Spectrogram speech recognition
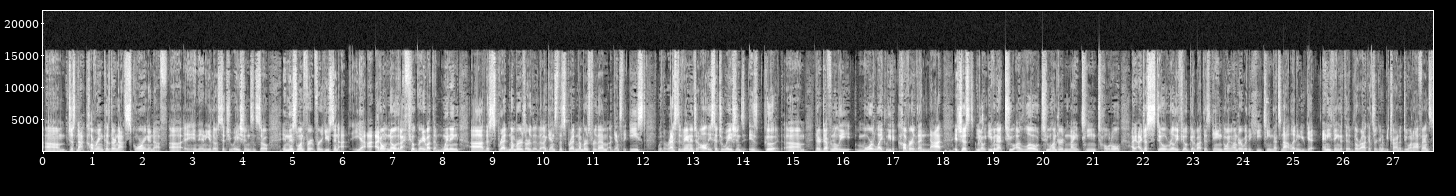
Um, just not covering because they're not scoring enough uh, in any of those situations. And so in this one for, for Houston, I, yeah, I, I, don't know that I feel great about them winning. Uh, the spread numbers or the, the, against the spread numbers for them against the East with a rest advantage and all these situations is good. Um, they're definitely more likely to cover than not. It's just, you know, even at two, a low 219 total, I, I just still really feel good about this game going under with a Heat team that's not letting you get anything that the, the Rockets are going to be trying to do on offense.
